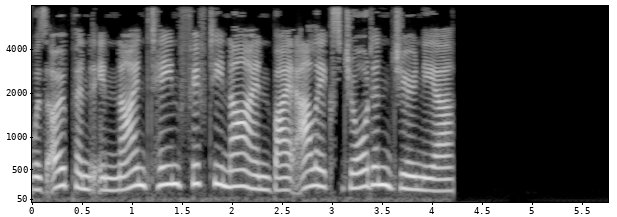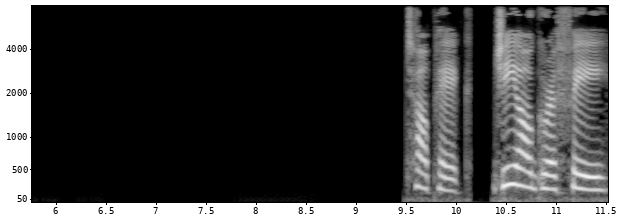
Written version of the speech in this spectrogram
was opened in 1959 by Alex Jordan, Jr. Geography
